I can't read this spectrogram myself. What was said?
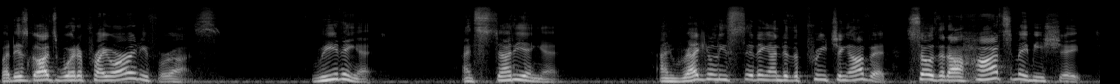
But is God's word a priority for us? Reading it, and studying it and regularly sitting under the preaching of it so that our hearts may be shaped,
